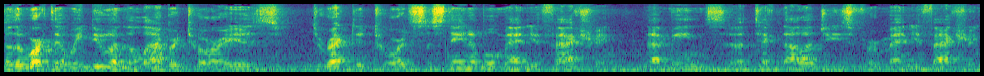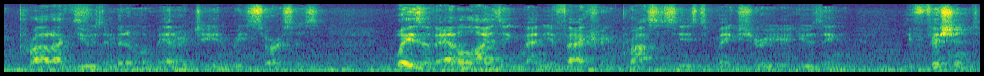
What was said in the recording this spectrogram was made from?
So the work that we do in the laboratory is directed towards sustainable manufacturing. That means uh, technologies for manufacturing products use minimum energy and resources, ways of analyzing manufacturing processes to make sure you're using efficient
